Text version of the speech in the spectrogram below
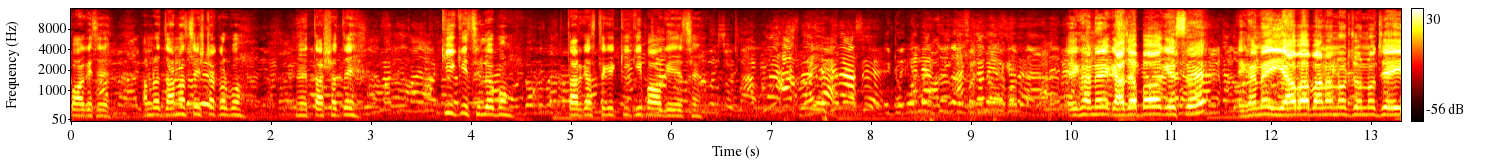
পাওয়া গেছে। আমরা জানার চেষ্টা করব তার সাথে কি কি ছিল এবং তার কাছ থেকে কি কি পাওয়া গিয়েছে। এখানে গাঁজা পাওয়া গেছে। এখানে ইয়াবা বানানোর জন্য যেই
